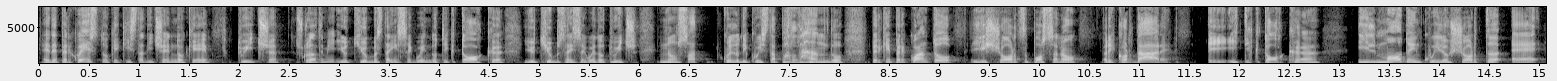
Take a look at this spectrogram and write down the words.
Ed è per questo che chi sta dicendo che Twitch, scusatemi, YouTube sta inseguendo TikTok, YouTube sta inseguendo Twitch, non sa quello di cui sta parlando. Perché per quanto gli shorts possano ricordare i, i TikTok, il modo in cui lo short è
